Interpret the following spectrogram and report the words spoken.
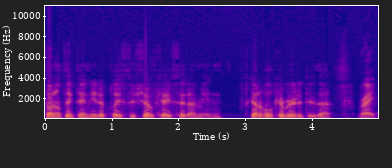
so I don't think they need a place to showcase it. I mean, it's got a whole career to do that. Right.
